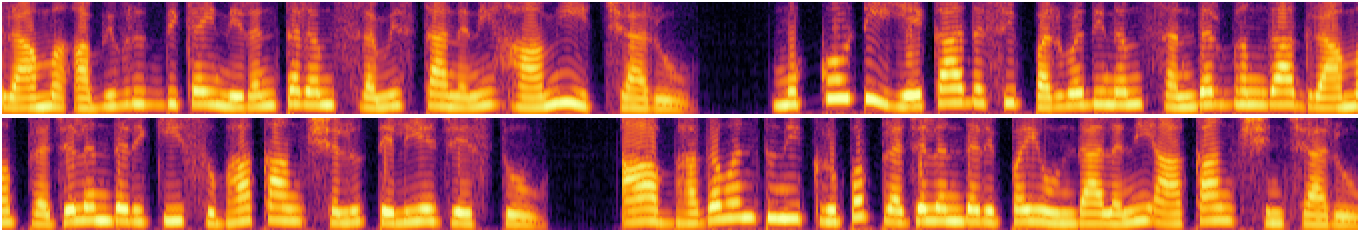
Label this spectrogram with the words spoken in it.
గ్రామ అభివృద్ధికై నిరంతరం శ్రమిస్తానని హామీ ఇచ్చారు. ముక్కోటి ఏకాదశి పర్వదినం సందర్భంగా గ్రామ ప్రజలందరికీ శుభాకాంక్షలు తెలియజేస్తూ ఆ భగవంతుని కృప ప్రజలందరిపై ఉండాలని ఆకాంక్షించారు.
